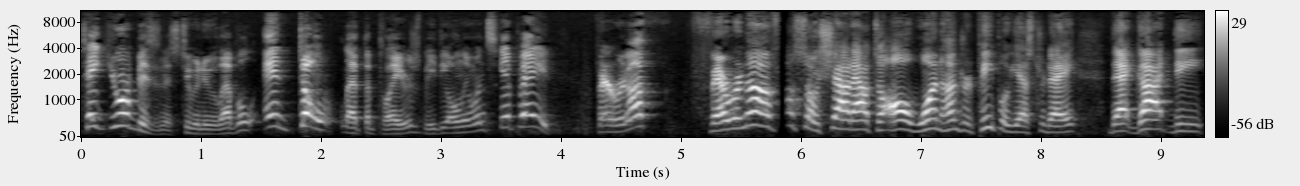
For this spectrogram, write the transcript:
Take your business to a new level and don't let the players be the only ones get paid. Fair enough? Fair enough. Also, shout out to all 100 people yesterday that got the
